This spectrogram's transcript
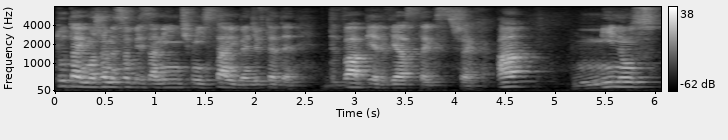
tutaj możemy sobie zamienić miejscami, będzie wtedy 2 pierwiastek z 3a minus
